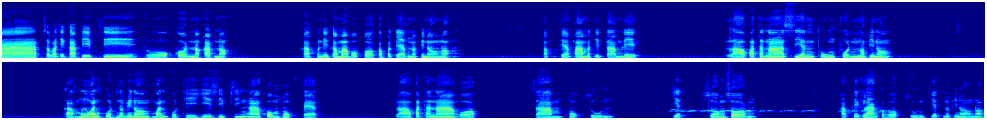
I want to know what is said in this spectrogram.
ครับ สวัสดีครับ FC ทุกคนนะครับเนาะครับวันนี้ก็มาพบพอกับป้าแตมเนาะพี่น้องเนาะครับแตมพามาติดตามเลขลาวพัฒนาเซียนทุ่งฝนเนาะพี่น้อง ครับเมื่อวันพุธเนาะพี่น้อง วันพุธที่20สิบสิงหาคม68ลาวพัฒนาออก360 722ครับเลขล่างก็ออก07เจ็ดนะพี่น้องเนาะ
